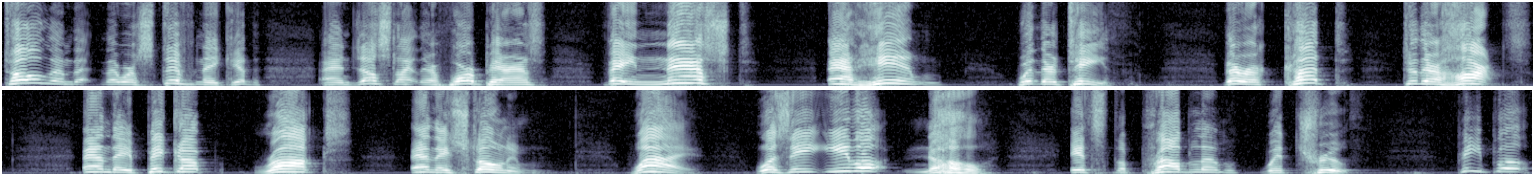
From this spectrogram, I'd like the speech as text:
told them that they were stiff-necked and just like their foreparents, they gnashed at him with their teeth. They were cut to their hearts and they pick up rocks and they stone him. Why? Was he evil? No. It's the problem with truth. People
